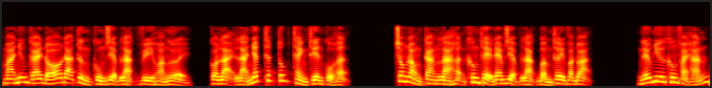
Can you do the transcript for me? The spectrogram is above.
Mà những cái đó đã từng cùng Diệp Lạc vì hòa người, còn lại là nhất thất túc thành thiên cổ hận. Trong lòng càng là hận không thể đem Diệp Lạc bầm thây vạn đoạn. Nếu như không phải hắn,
